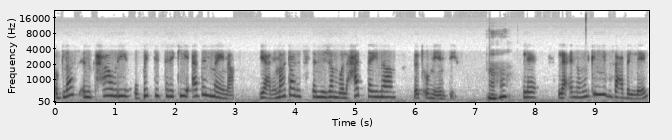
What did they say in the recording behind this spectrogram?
بلس إنه تحاوري وبدك تتركيه قبل ما ينام. يعني ما تقعدي تستني جنبه لحتى ينام لتقومي انت أها. ليه؟ لأنه ممكن يفزع بالليل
